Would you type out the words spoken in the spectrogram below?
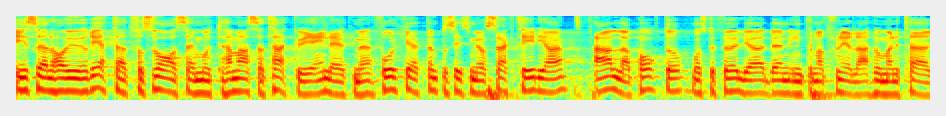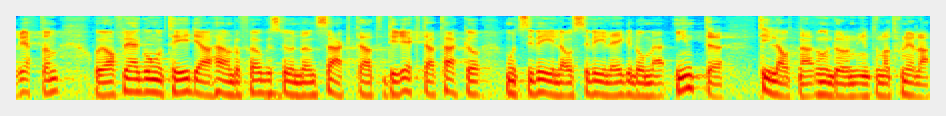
Israel har ju rätt att försvara sig mot Hamas attacker i enlighet med folkrätten, precis som jag sagt tidigare. Alla parter måste följa den internationella humanitära rätten. Och jag har flera gånger tidigare här under frågestunden sagt att direkta attacker mot civila och civil egendom är inte tillåtna under den internationella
